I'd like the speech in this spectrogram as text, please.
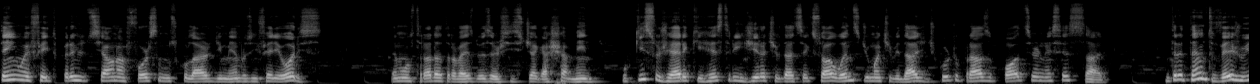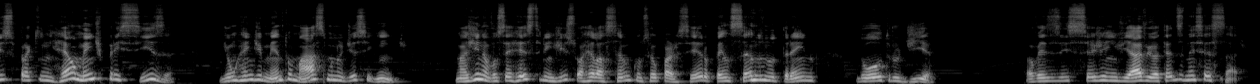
tem um efeito prejudicial na força muscular de membros inferiores, demonstrado através do exercício de agachamento, o que sugere que restringir a atividade sexual antes de uma atividade de curto prazo pode ser necessário. Entretanto, vejo isso para quem realmente precisa de um rendimento máximo no dia seguinte. Imagina você restringir sua relação com seu parceiro pensando no treino do outro dia. Talvez isso seja inviável e até desnecessário.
